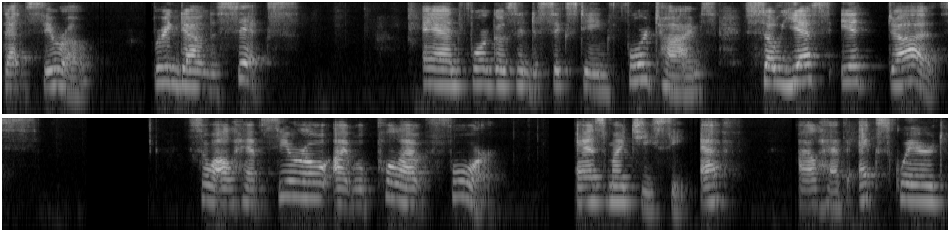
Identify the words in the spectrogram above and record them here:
that's 0. Bring down the 6. And 4 goes into 16 four times, so yes, it does. So I'll have 0, I will pull out 4 as my GCF. I'll have x squared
